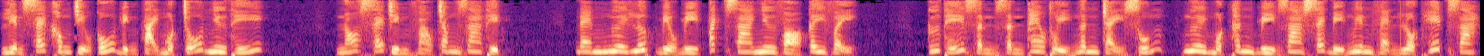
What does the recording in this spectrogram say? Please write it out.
Liền sẽ không chịu cố định tại một chỗ như thế. Nó sẽ chìm vào trong da thịt. Đem ngươi lớp biểu bì tách ra như vỏ cây vậy. Cứ thế dần dần theo thủy ngân chảy xuống, ngươi một thân bì da sẽ bị nguyên vẹn lột hết ra.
